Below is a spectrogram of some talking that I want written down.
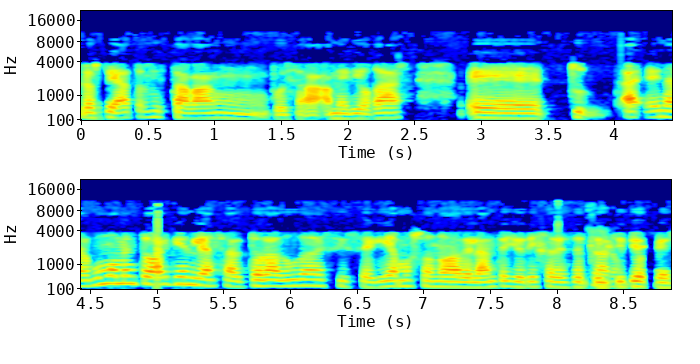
Los teatros estaban pues a, medio gas. Eh, en algún momento alguien le asaltó la duda de si seguíamos o no adelante. Yo dije desde el principio que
